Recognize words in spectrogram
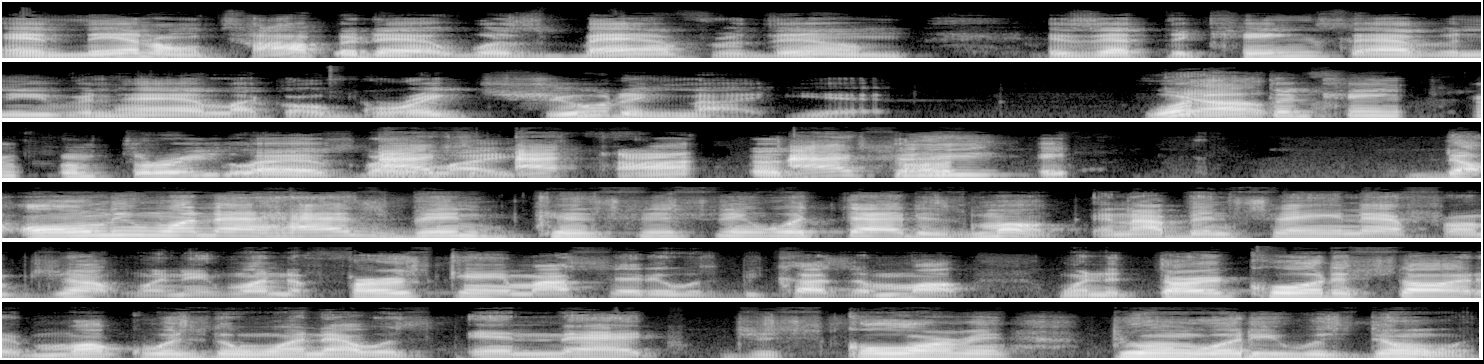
And then on top of that, what's bad for them is that the Kings haven't even had like a great shooting night yet. What's Yup. the Kings shoot from three last night? Act- like nine Actually, the only one that has been consistent with that is Monk. And I've been saying that from jump. When they won the first game, I said it was because of Monk. When the third quarter started, Monk was the one that was in that just scoring, doing what he was doing.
